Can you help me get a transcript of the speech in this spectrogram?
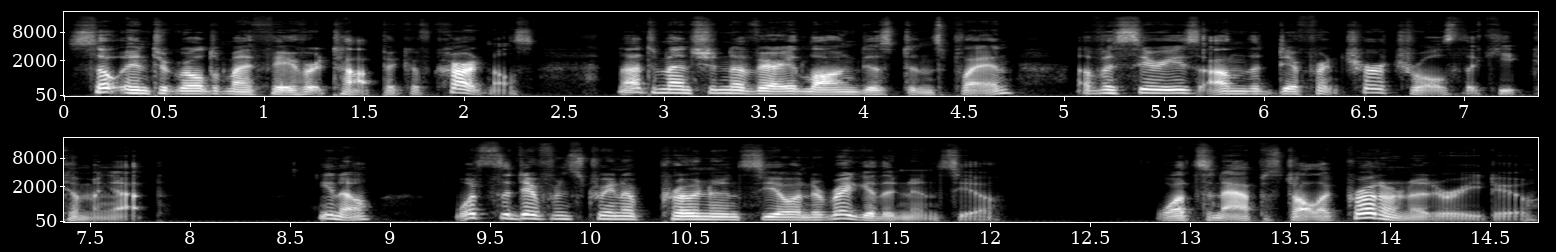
so integral to my favorite topic of cardinals, not to mention a very long distance plan of a series on the different church roles that keep coming up. You know, what's the difference between a pronuncio and a regular nuncio? What's an apostolic protonotary do?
